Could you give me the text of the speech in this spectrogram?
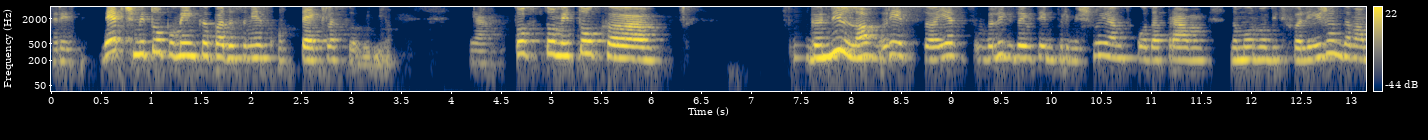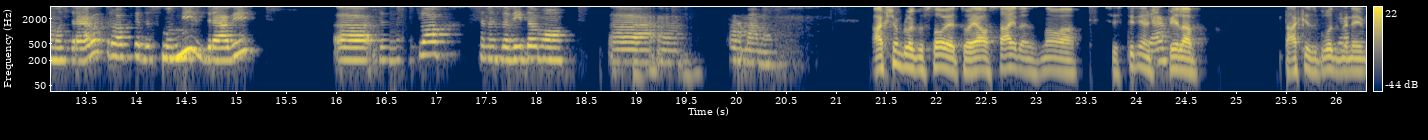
Več mi to pomeni, pa da sem jaz odtekla Slovenijo. Ja, to, to mi je tako ganilno, res. Jaz veliko zdaj o tem premišljujem, tako da pravim, da moramo biti hvaležni, da imamo zdrave otroke, da smo mi zdravi, da sploh se ne zavedamo, kaj imamo. Kakšen blagoslov je to? Ja, vsak dan znova se strinjam, ja. špela take zgodbe ja. naj,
